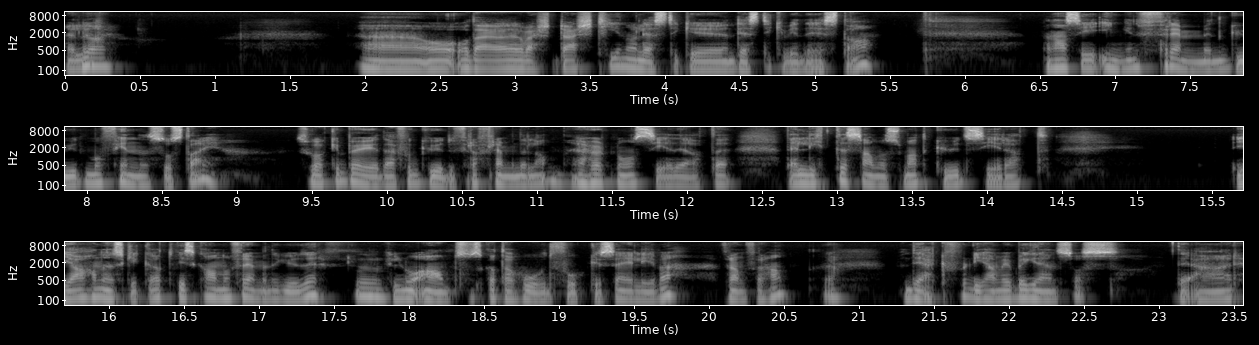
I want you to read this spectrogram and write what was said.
heller. Eh, og, og det er vers, vers 10, nå leste ikke, leste ikke vi det i stad, men han sier ingen fremmed Gud må finnes hos deg. Du skal ikke bøye deg for guder fra fremmede land. Jeg har hørt noen si det at det, det er litt det samme som at Gud sier at ja, han ønsker ikke at vi skal ha noen fremmede guder, mm. eller noe annet som skal ta hovedfokuset i livet framfor han. Ja. Men det er ikke fordi han vil begrense oss, det er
